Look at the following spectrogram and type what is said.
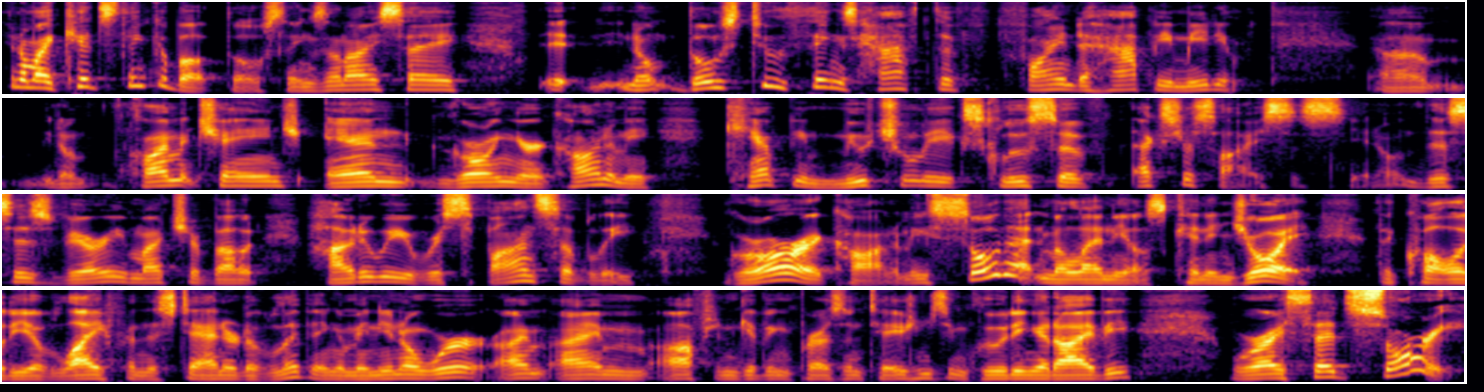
you know, my kids think about those things, and I say, it, you know, those two things have to find a happy medium um, you know, climate change and growing your economy can't be mutually exclusive exercises. You know, this is very much about how do we responsibly grow our economy so that millennials can enjoy the quality of life and the standard of living. I mean, you know, we're I'm I'm often giving presentations, including at Ivey, where I said sorry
